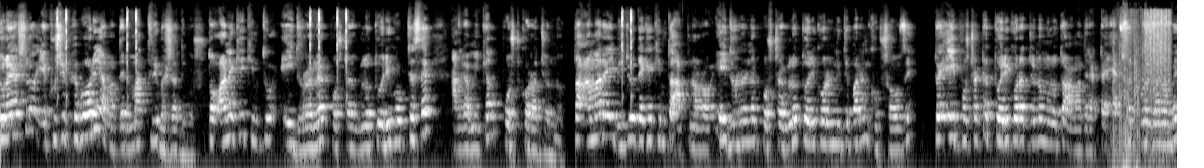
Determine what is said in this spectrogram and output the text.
চলে আসলো, একুশে ফেব্রুয়ারি আমাদের মাতৃভাষা দিবস। তো অনেকেই কিন্তু এই ধরনের পোস্টারগুলো তৈরি করতেছে আগামীকাল পোস্ট করার জন্য। তো আমার এই ভিডিও দেখে কিন্তু আপনারাও এই ধরনের পোস্টারগুলো তৈরি করে নিতে পারেন খুব সহজে। তো এই পোস্টারটা তৈরি করার জন্য মূলত আমাদের একটা অ্যাপসের প্রয়োজন হবে।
